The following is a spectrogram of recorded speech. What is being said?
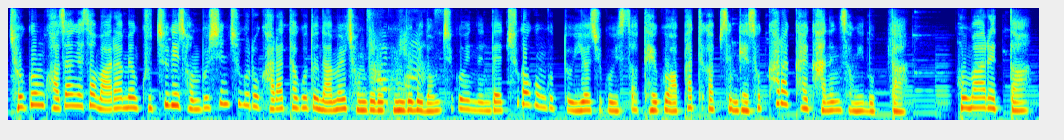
조금 과장해서 말하면 구축이 전부 신축으로 갈아타고도 남을 정도로 공급이 넘치고 있는데 추가 공급도 이어지고 있어 대구 아파트 값은 계속 하락할 가능성이 높다. 고 말했다.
